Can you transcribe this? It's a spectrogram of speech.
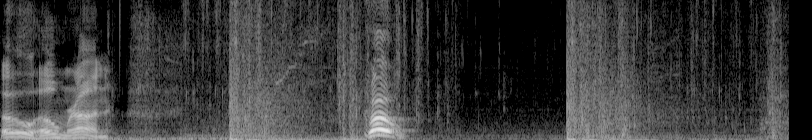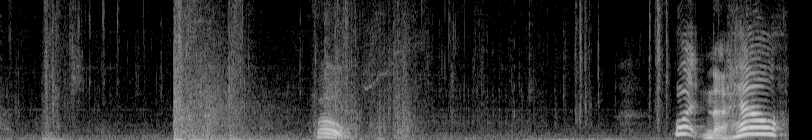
oh, home run. Whoa! Whoa. What in the hell?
